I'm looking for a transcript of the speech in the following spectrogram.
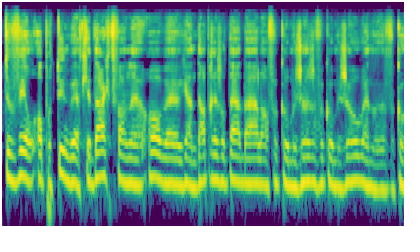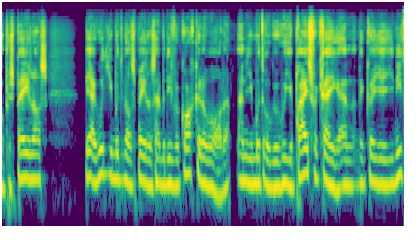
te veel opportun werd gedacht van, oh, we gaan dat resultaat behalen, of we komen zo, of we komen zo, en we verkopen spelers. Ja, goed, je moet wel spelers hebben die verkocht kunnen worden. En je moet er ook een goede prijs voor krijgen. En dan kun je je niet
